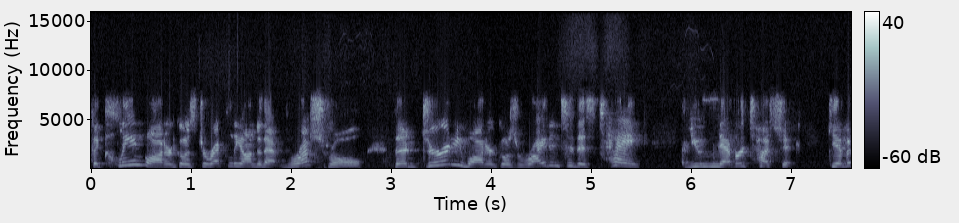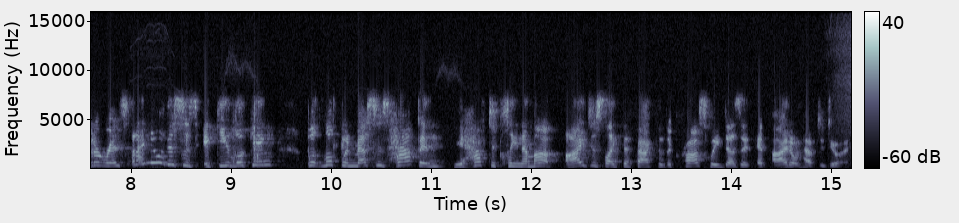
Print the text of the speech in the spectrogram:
the clean water goes directly onto that brush roll. The dirty water goes right into this tank. You never touch it. Give it a rinse. And I know this is icky looking, but look, when messes happen, you have to clean them up. I just like the fact that the Crosswave does it and I don't have to do it.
